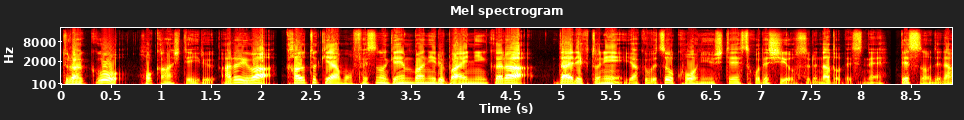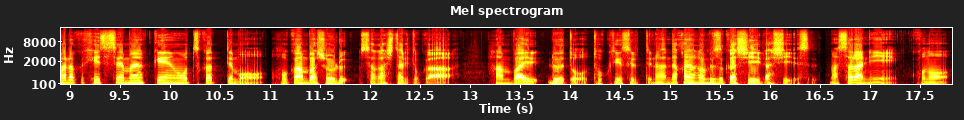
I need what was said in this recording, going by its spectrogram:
ドラッグを保管している。あるいは、買うときはもうフェスの現場にいる売人からダイレクトに薬物を購入してそこで使用するなどですね。ですので、なかなか警察や麻薬犬を使っても保管場所を探したりとか、販売ルートを特定するっていうのはなかなか難しいらしいです。まあ、さらに、この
